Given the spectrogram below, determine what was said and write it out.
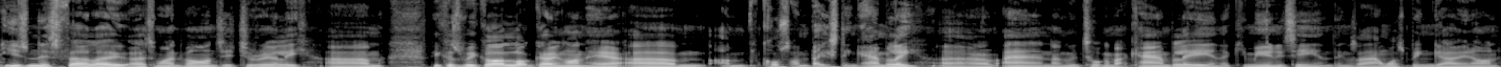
using this furlough uh, to my advantage really um, because we've got a lot going on here. Um, of course I'm based in Camberley uh, and I'm talking about Camberley and the community and things like that and what's been going on.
